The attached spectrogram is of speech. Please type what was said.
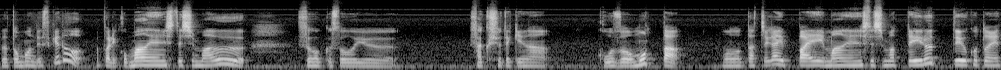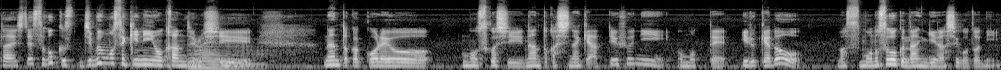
だと思うんですけどやっぱりこう蔓延してしまうすごくそういう搾取的な構造を持ったものたちがいっぱい蔓延してしまっているっていうことに対してすごく自分も責任を感じるし、なんとかこれをもう少しなんとかしなきゃっていうふうに思っているけど、まあ、ものすごく難儀な仕事に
